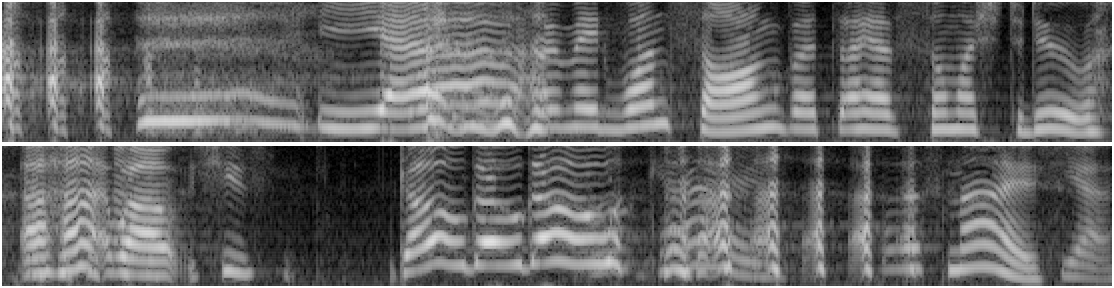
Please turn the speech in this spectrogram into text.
yeah. I made one song, but I have so much to do. uh huh. Well, she's go, go, go. Okay. well, that's nice. Yeah.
